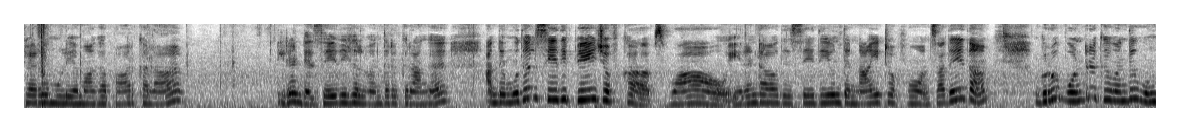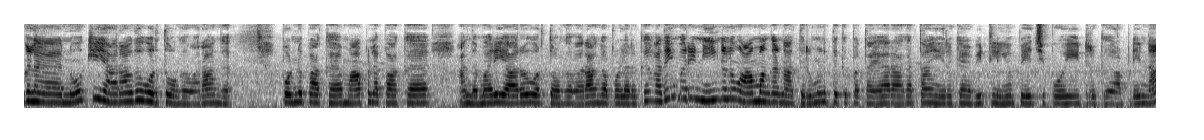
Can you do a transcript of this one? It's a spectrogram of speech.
டெரோ மூலியமாக பார்க்கலாம். இரண்டு செய்திகள் வந்திருக்கிறாங்க. அந்த முதல் செய்தி பேஜ் ஆஃப் கப்ஸ் வாவ் இரண்டாவது செய்தியும் த நைட் ஆஃப் ஒன்ஸ் அதே தான் குரூப் ஒன்றுக்கு வந்து உங்களை நோக்கி யாராவது ஒருத்தவங்க வராங்க. பொண்ணு பார்க்க மாப்பிள்ளை பார்க்க அந்த மாதிரி யாரோ ஒருத்தவங்க வராங்க போல இருக்கு. அதே மாதிரி நீங்களும் ஆமாங்க நான் திருமணத்துக்கு இப்போ தயாராகத்தான் இருக்கேன். வீட்லேயும் பேச்சு போயிட்டுருக்கு அப்படின்னா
